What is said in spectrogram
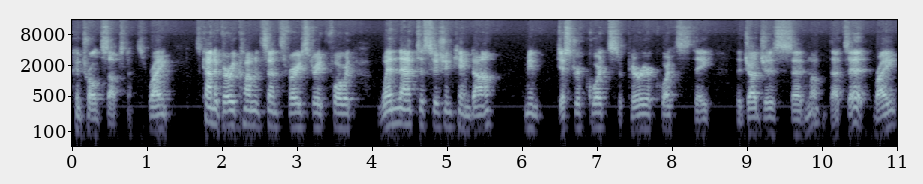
controlled substance, right? It's kind of very common sense, very straightforward. When that decision came down, I mean, district courts, superior courts, they the judges said, no, that's it, right?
